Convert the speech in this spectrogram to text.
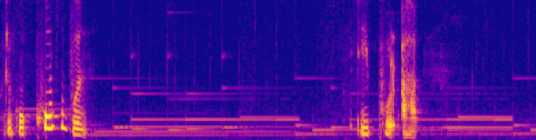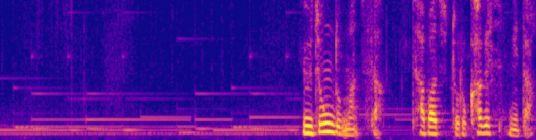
그리고 코 부분 이 볼 앞. 이 정도만 싹 잡아주도록 하겠습니다.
